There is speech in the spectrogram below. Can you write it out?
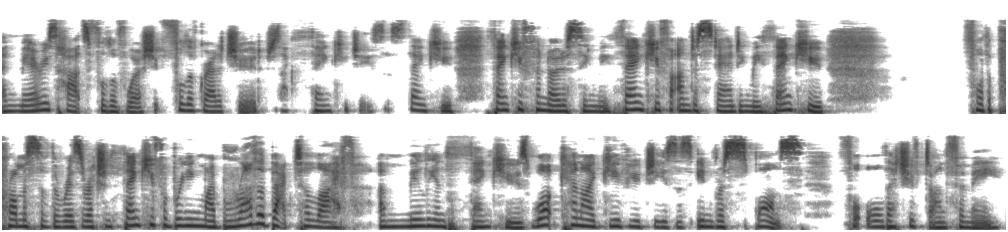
And Mary's heart's full of worship, full of gratitude. She's like, Thank you, Jesus. Thank you. Thank you for noticing me. Thank you for understanding me. Thank you for the promise of the resurrection. Thank you for bringing my brother back to life. A million thank yous. What can I give you, Jesus, in response for all that you've done for me?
